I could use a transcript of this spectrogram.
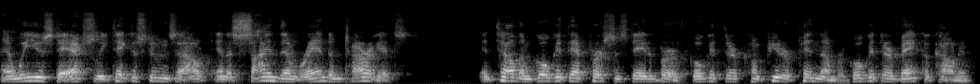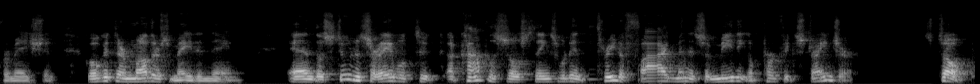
And we used to actually take the students out and assign them random targets and tell them, go get that person's date of birth, go get their computer PIN number, go get their bank account information, go get their mother's maiden name. And the students are able to accomplish those things within three to five minutes of meeting a perfect stranger. So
